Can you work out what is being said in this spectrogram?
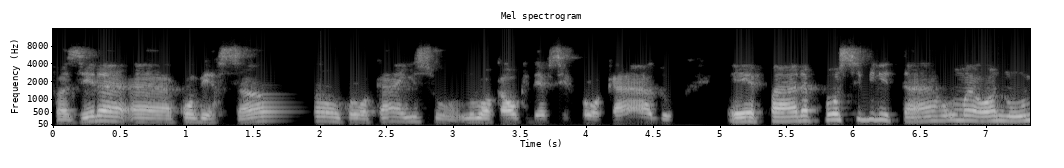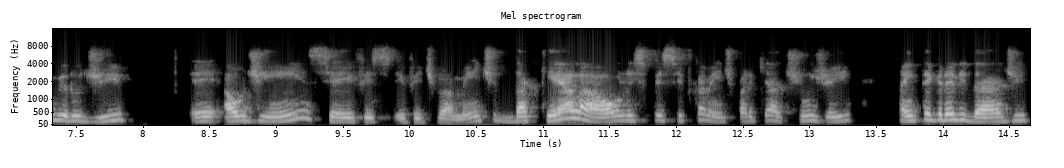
fazer a, a, conversão, colocar isso no local que deve ser colocado, é, para possibilitar um maior número de é, audiência efetivamente daquela aula especificamente, para que atinja aí a integralidade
